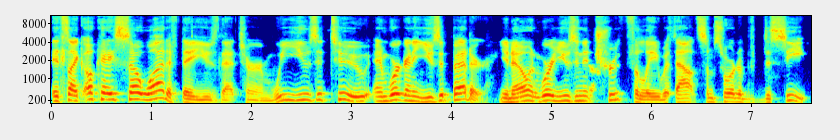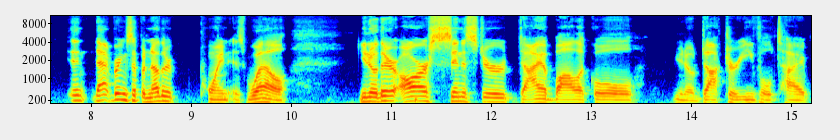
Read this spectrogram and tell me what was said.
it's like, okay, so what if they use that term? We use it too, and we're going to use it better, you know, and we're using it truthfully without some sort of deceit. And that brings up another point as well. You know, there are sinister, diabolical, you know, Dr. Evil type,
